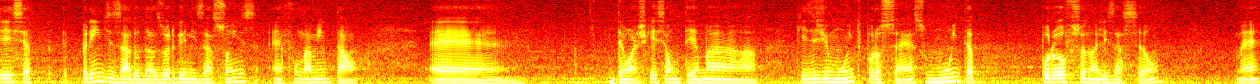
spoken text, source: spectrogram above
esse aprendizado das organizações é fundamental. É, então acho que esse é um tema que exige muito processo, muita profissionalização, né?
